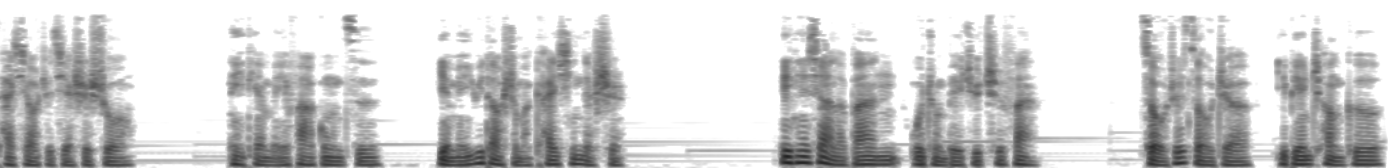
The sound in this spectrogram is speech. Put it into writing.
他笑着解释说，那天没发工资。也没遇到什么开心的事。那天下了班，我准备去吃饭，走着走着，一边唱歌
